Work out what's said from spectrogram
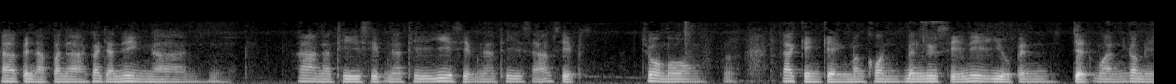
ถ้าเป็นอัปปนาก็จะนิ่งนานห้านาทีสิบนาทียี่สิบนาทีสามสิบชั่วโมง ถ้าเก่งๆ บางคนเป็นฤาษีนี่อยู่เป็นเจ็ดวันก็มี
